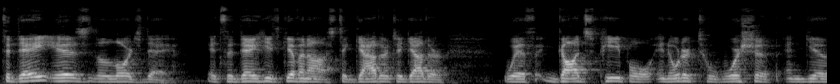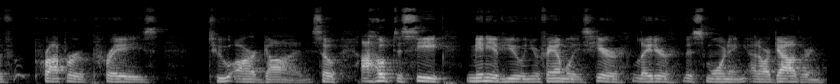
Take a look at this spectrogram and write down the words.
Today is the Lord's Day. It's the day He's given us to gather together with God's people in order to worship and give proper praise to our God. So I hope to see many of you and your families here later this morning at our gathering.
